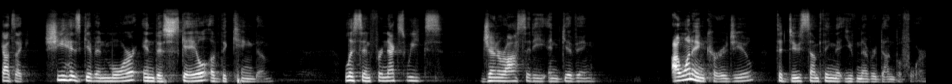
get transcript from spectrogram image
God's like, she has given more in the scale of the kingdom. Listen, for next week's generosity and giving, I want to encourage you to do something that you've never done before.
